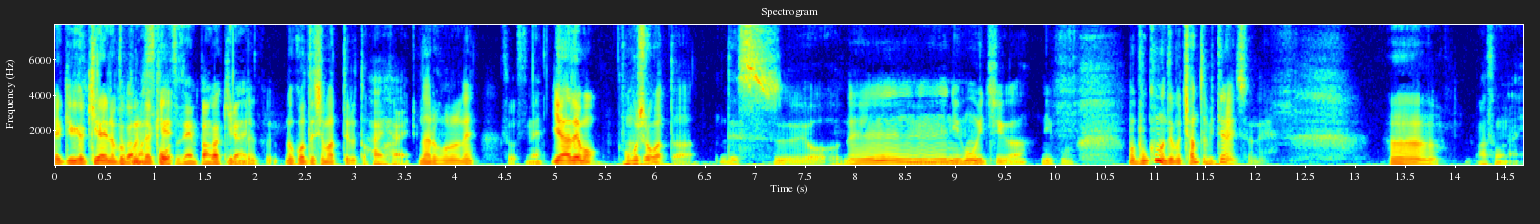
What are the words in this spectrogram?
野球が嫌いな部分だけ。あスポーツ全般が嫌い。残ってしまってると、はいはい。なるほどね。そうですね。いやでも面白かったですよね。ん。日本一が？日本、まあ、僕もでもちゃんと見てないんですよね。うん。あそうなんや。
